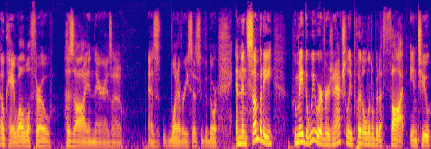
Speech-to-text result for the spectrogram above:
okay, well we'll throw huzzah in there as a as whatever he says through the door. And then somebody who made the WiiWare version actually put a little bit of thought into,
